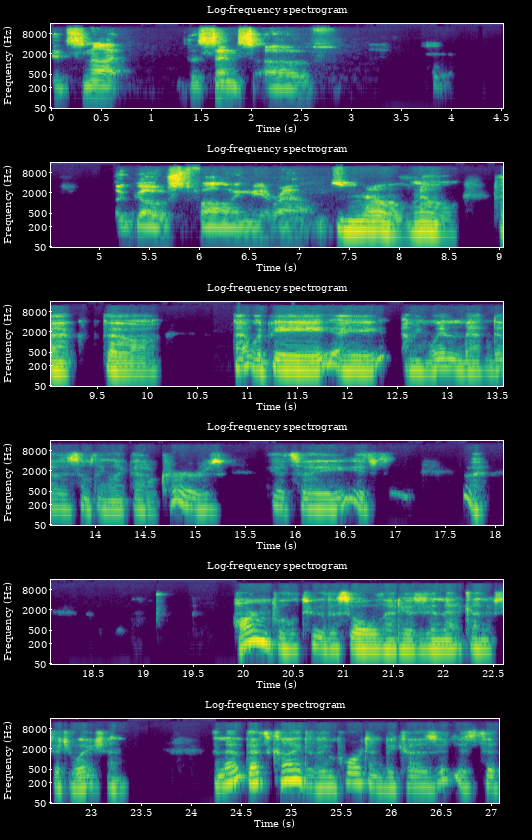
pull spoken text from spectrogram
it's not the sense of a ghost following me around. No, no. In fact, uh, that would be a, I mean, when that does something like that occurs, it's a, it's uh, harmful to the soul that is in that kind of situation. And that, that's kind of important because it is the,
